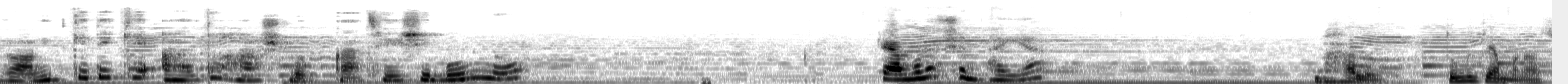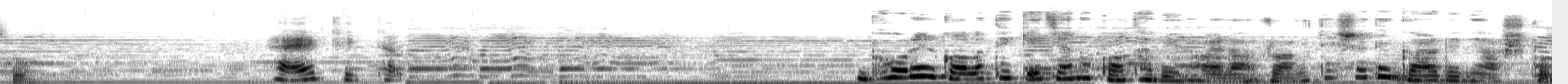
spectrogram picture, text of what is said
রনিতকে দেখে আলতো হাসলো কাছে এসে বলল কেমন আছেন ভাইয়া? ভালো। তুমি কেমন আছো? হ্যাঁ ঠিকঠাক। ভোরের গলা থেকে যেন কথা বের হয় না। রনিতের সাথে গার্ডেনে আসলো।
